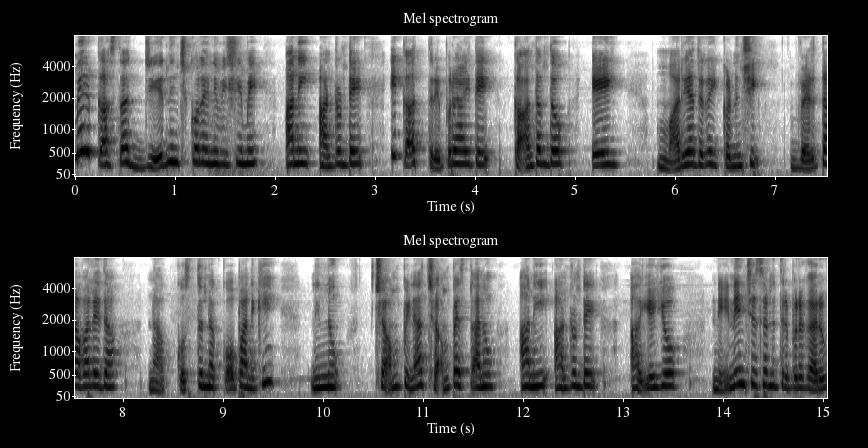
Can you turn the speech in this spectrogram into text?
మీరు కాస్త జీర్ణించుకోలేని విషయమే అని అంటుంటే ఇక త్రిపుర అయితే కాంతంతో ఏయ్ మర్యాదగా ఇక్కడి నుంచి వెళ్తావా లేదా? నాకొస్తున్న కోపానికి నిన్ను చంపినా చంపేస్తాను అని అంటుంటే అయ్యయ్యో నేనేం చేశాను త్రిపుర గారు?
